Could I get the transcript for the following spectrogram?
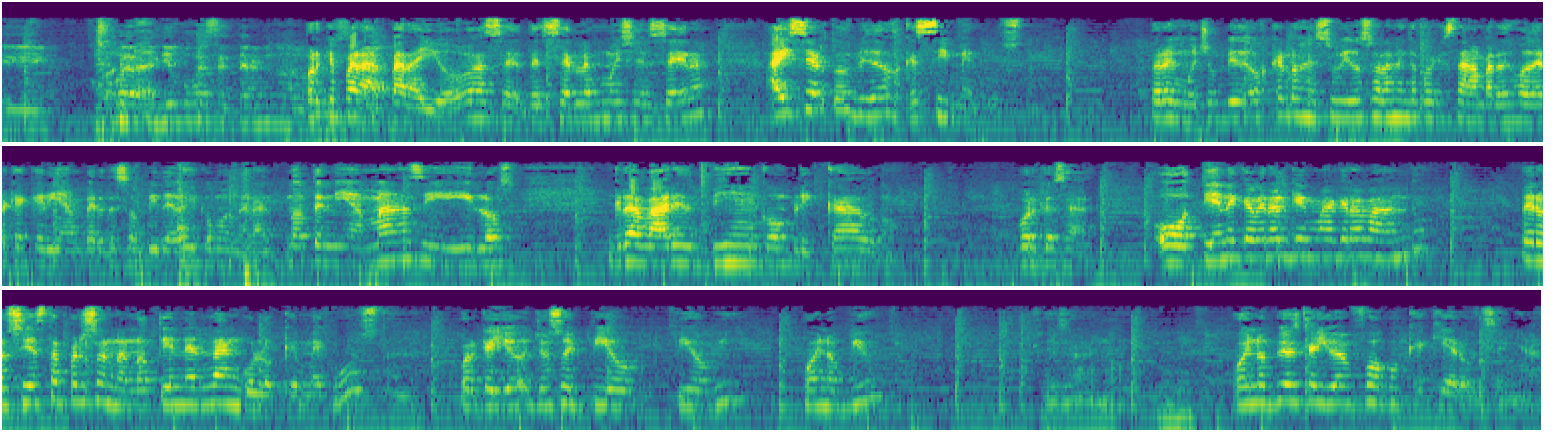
eh, ¿Cómo definimos ese término? de Porque para, para yo, hacer- de serles muy sincera, hay ciertos videos que sí me gustan. Pero hay muchos videos que los he subido solamente porque estaban para de joder que querían ver de esos videos y como no, eran, no tenía más y los grabar es bien complicado. Porque, o sea, o tiene que haber alguien más grabando, pero si esta persona no tiene el ángulo que me gusta, porque yo, yo soy PO, POV, point of view. ¿Sí no? Point of view es que yo enfoco que quiero enseñar.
